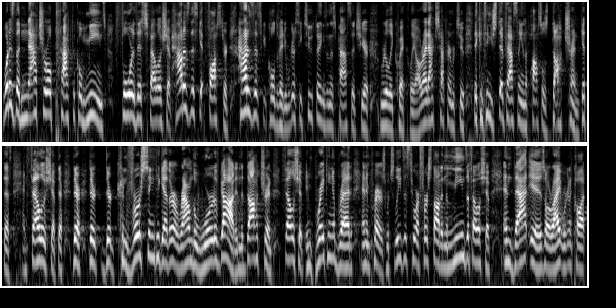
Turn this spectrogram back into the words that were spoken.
what is the natural, practical means for this fellowship? How does this get fostered? How does this get cultivated? We're going to see two things in this passage here really quickly. All right, Acts chapter number two. They continue steadfastly in the apostles' doctrine, get this, and fellowship. They're, they're, they're, they're conversing together around the word of God in the doctrine, fellowship, in breaking of bread, and in prayers, which leads us to our first thought in the means of fellowship. And that is, all right, we're going to call it,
